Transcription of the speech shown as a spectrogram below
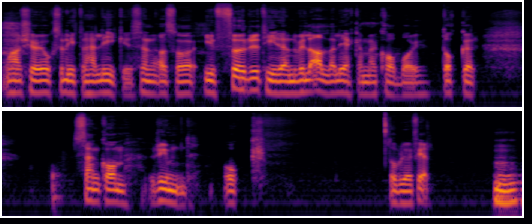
och han kör ju också lite den här likelsen. Alltså i förr i tiden ville alla leka med cowboydockor. Sen kom rymd och då blev det fel. Mm.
